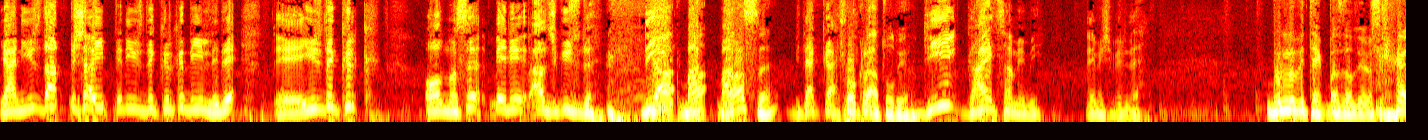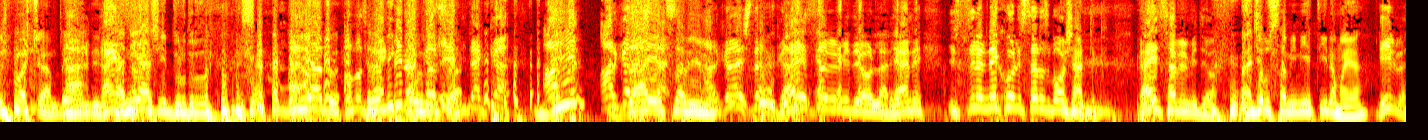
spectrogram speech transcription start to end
Yani yüzde altmış ayıp dedi yüzde kırkı değil dedi. Ee, Yüzde kırk olması beni azıcık üzdü. Değil Ya bak, ba- bak. bazısı Bir dakika. çok rahat oluyor. Değil gayet samimi demiş biri de. Bunu bir tek baz alıyoruz galiba şu an beğendiğim. gayet Sen niye her şeyi durdurdun? Dünya dur. Ama Trafik bir durdu dakika şu an. bir dakika. Ar- arkadaşlar, gayet samimi. Arkadaşlar gayet samimi diyorlar. Yani üstüne ne konuşsanız boş artık. Gayet samimi diyor. Bence bu samimiyet değil ama ya. Değil mi?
